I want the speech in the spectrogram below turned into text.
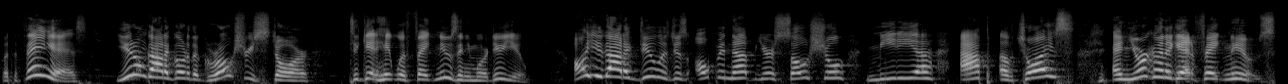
But the thing is, you don't got to go to the grocery store to get hit with fake news anymore, do you? All you got to do is just open up your social media app of choice and you're going to get fake news.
